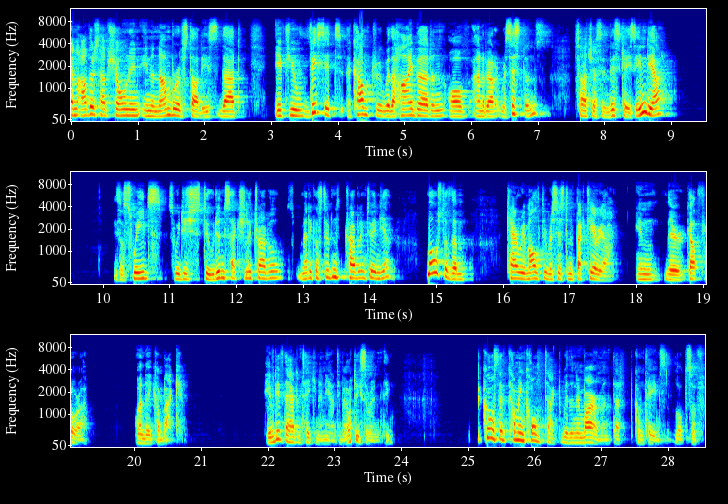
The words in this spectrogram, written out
and others have shown in, in a number of studies that if you visit a country with a high burden of antibiotic resistance, such as in this case India, these are Swedes, Swedish students actually travel, medical students traveling to India. Most of them carry multi-resistant bacteria in their gut flora when they come back. Even if they haven't taken any antibiotics or anything. Because they've come in contact with an environment that contains lots of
